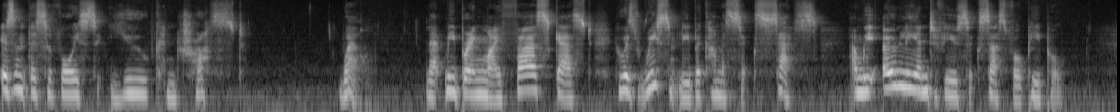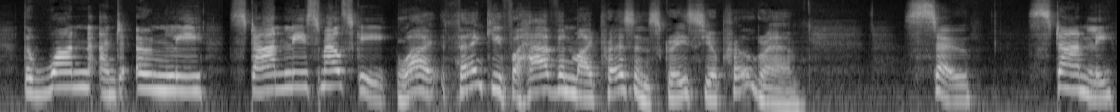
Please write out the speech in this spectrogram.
Isn't this a voice you can trust? Well, let me bring my first guest who has recently become a success, and we only interview successful people. The one and only Stanley Smelsky. Why, thank you for having my presence grace your program. So, Stanley,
